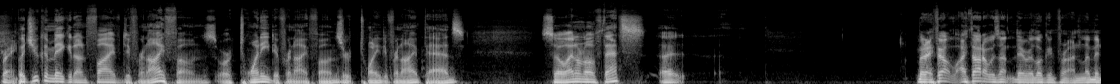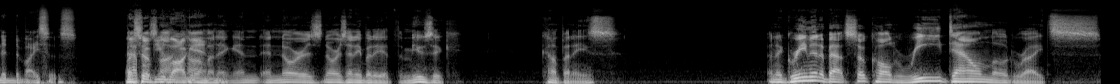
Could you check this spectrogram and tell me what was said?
Right. But you can make it on five different iPhones, or twenty different iPhones, or twenty different iPads. So I don't know if that's. Uh, But I felt I thought it was un, they were looking for unlimited devices. Like, so if you log in, and and nor is nor is anybody at the music companies. An agreement about so-called re-download rights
